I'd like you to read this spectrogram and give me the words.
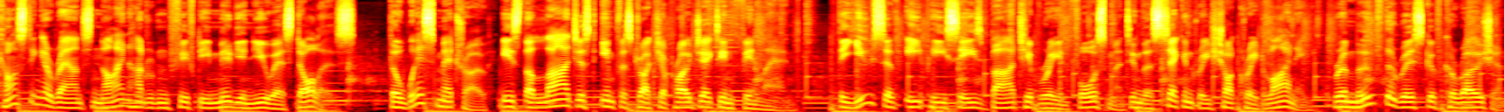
Costing around 950 million US dollars, the West Metro is the largest infrastructure project in Finland. The use of EPC's BarChip reinforcement in the secondary shotcrete lining removed the risk of corrosion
